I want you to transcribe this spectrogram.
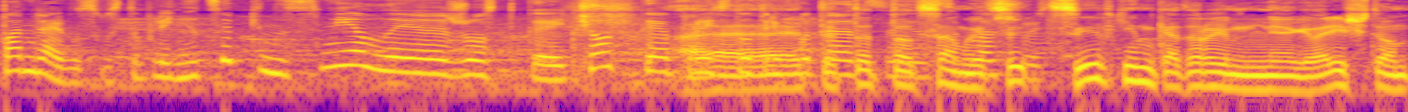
понравилось выступление Цыпкина, смелое, жесткое, четкое, про институт репутации. Это тот, тот самый Цыпкин, который говорит, что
